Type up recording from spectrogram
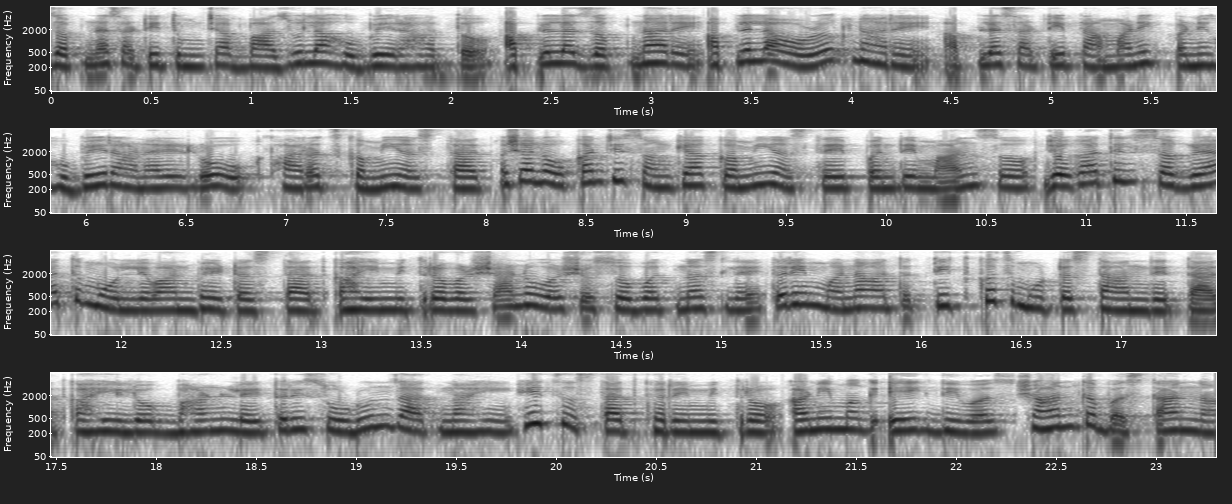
जपण्यासाठी तुमच्या बाजूला उभे राहतं. आपल्याला जपणारे आपल्याला ओळखणारे आपल्यासाठी प्रामाणिकपणे उभे राहणारे लोक फारच कमी असतात. अशा लोकांची संख्या कमी असते पण ते माणसं जगातील सगळ्यात मौल्यवान भेट असतात. काही मित्र वर्षानुवर्ष सोबत नसले तरी मनात तितकंच मोठं स्थान देतात. काही लोक भांडले तरी सोडून जात नाही. हेच असतात खरे मित्र. आणि मग एक दिवस शांत बसताना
